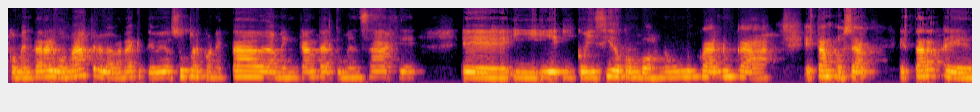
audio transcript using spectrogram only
comentar algo más, pero la verdad que te veo súper conectada, me encanta tu mensaje eh, y, coincido con vos, nunca, nunca, estamos, o sea, estar eh,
